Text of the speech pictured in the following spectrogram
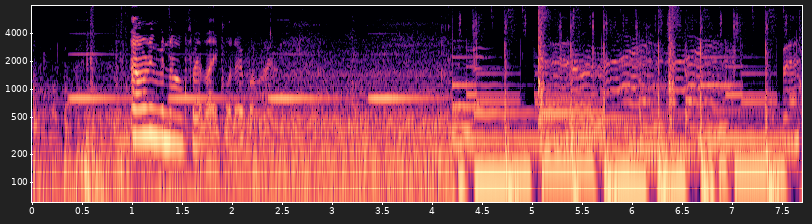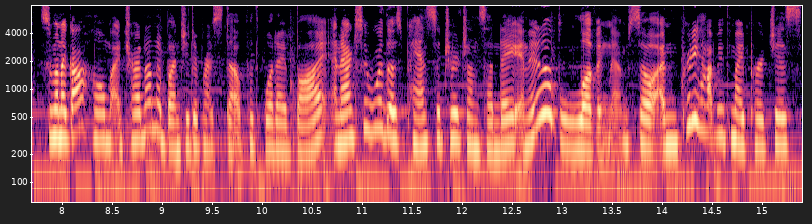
I don't even know if I like what I bought. So when I got home, I tried on a bunch of different stuff with what I bought, and I actually wore those pants to church on Sunday and ended up loving them. So I'm pretty happy with my purchase.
